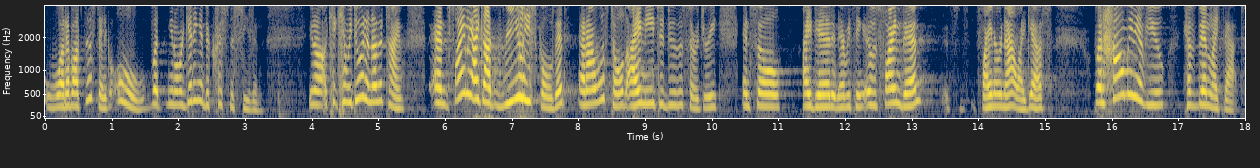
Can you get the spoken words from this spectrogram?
what about this date? I go, Oh, but you know, we're getting into Christmas season. You know, can, can we do it another time? And finally, I got really scolded, and I was told I need to do the surgery. And so I did, and everything. It was fine then. It's finer now, I guess. But how many of you have been like that?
